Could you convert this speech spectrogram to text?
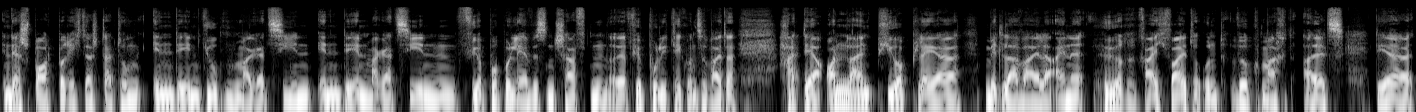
in der Sportberichterstattung, in den Jugendmagazinen, in den Magazinen für Populärwissenschaften, äh, für Politik und so weiter, hat der Online Pure Player mittlerweile eine höhere Reichweite und Wirkmacht als der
